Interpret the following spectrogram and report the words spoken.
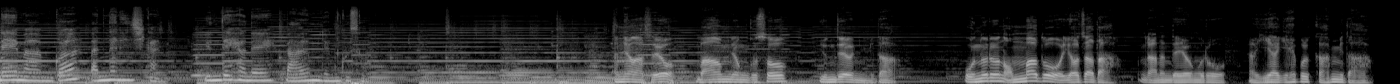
만나는 시간 윤대현의 마음 연구소 안녕하세요. 마음 연구소 윤대현입니다. 오늘은 엄마도 여자다라는 내용으로 이야기해 볼까 합니다.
